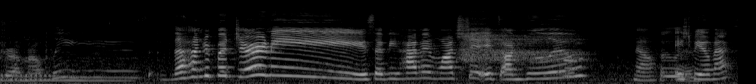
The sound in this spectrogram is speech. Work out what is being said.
drumroll please, The Hundred Foot Journey. So if you haven't watched it, it's on Hulu. No. Hulu. HBO Max?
